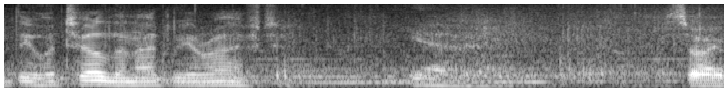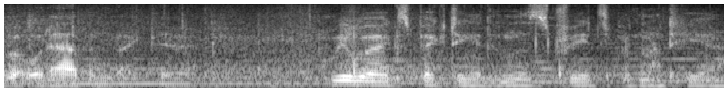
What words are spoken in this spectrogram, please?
At the hotel the night we arrived. Yeah. Sorry about what happened back there. We were expecting it in the streets, but not here.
